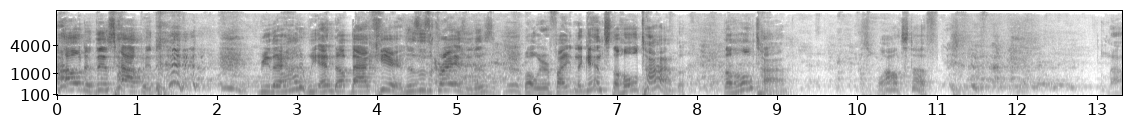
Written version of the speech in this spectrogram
How did this happen? Be there. How did we end up back here? This is crazy. This is what we were fighting against the whole time. The, the whole time. It's wild stuff. Nah,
